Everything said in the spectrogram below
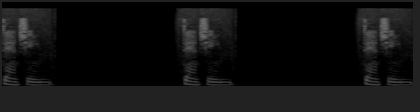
dancing dancing dancing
